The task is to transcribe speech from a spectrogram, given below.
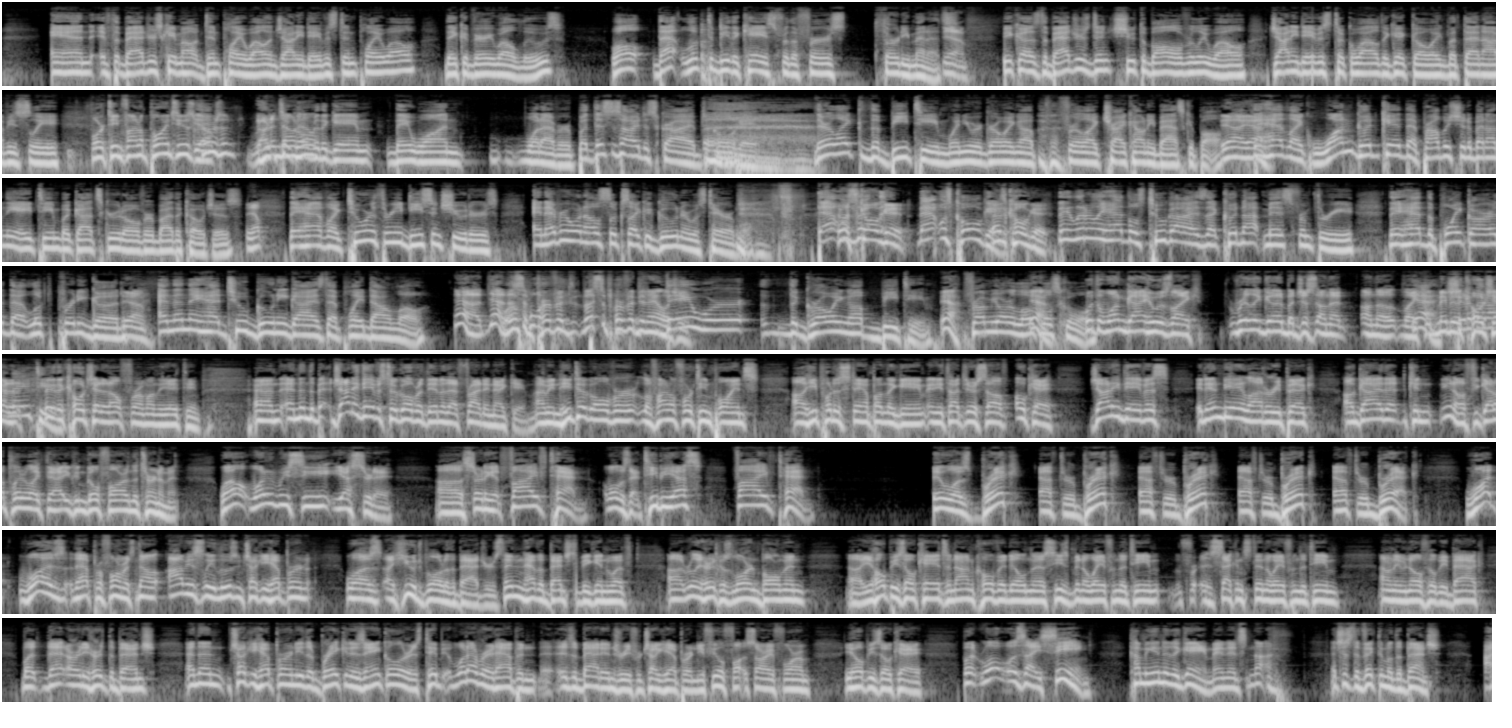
and if the Badgers came out didn't play well and Johnny Davis didn't play well, they could very well lose. Well, that looked to be the case for the first 30 minutes. Yeah. Because the Badgers didn't shoot the ball overly well. Johnny Davis took a while to get going, but then obviously 14 final points. He was Yep. cruising, He running took downhill. over the game. They won, whatever. But this is how I described Colgate. They're like the B team when you were growing up for like Tri County basketball. Yeah, yeah. They had like one good kid that probably should have been on the A team but got screwed over by the coaches. Yep. They have like two or three decent shooters, and everyone else looks like a goon or was terrible. That was Colgate. That was Colgate. That's Colgate. They literally had those two guys that could not miss from three. They had the point guard that looked pretty good. Yeah. And then they had two goony guys that played down low. yeah, yeah. That's the Well, perfect. That's the perfect analogy. They were the growing up B team. Yeah. From your local Yeah. school. with the one guy who was like really good, but just on that on the like Yeah, maybe the coach had it. Maybe the coach had it out for him on the A team. And and then the Johnny Davis took over at the end of that Friday night game. I mean, he took over the final 14 points. Uh, he put his stamp on the game, and you thought to yourself, okay, Johnny Davis, an NBA lottery pick, a guy that can, you know, if you got a player like that, you can go far in the tournament. Well, what did we see yesterday? Uh, starting at 5'10. What was that? TBS? 5'10. It was brick after brick after brick after brick after brick. What was that performance? Now, obviously, losing Chucky Hepburn was a huge blow to the Badgers. They didn't have a bench to begin with. Uh, it really hurt because Lorne Bowman. Uh, you hope he's okay. It's a non-COVID illness. He's been away from the team for his second stint away from the team. I don't even know if he'll be back. But that already hurt the bench. And then Chucky Hepburn either breaking his ankle or his tibia, whatever had happened, is a bad injury for Chucky Hepburn. You feel f- sorry for him. You hope he's okay. But what was I seeing coming into the game? And it's not. It's just a victim of the bench.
